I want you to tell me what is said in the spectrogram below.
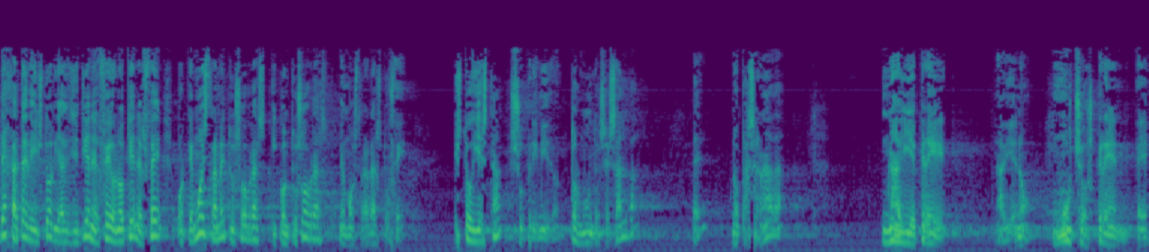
déjate de historia de si tienes fe o no tienes fe, porque muéstrame tus obras y con tus obras me mostrarás tu fe. Esto hoy está suprimido. Todo el mundo se salva, ¿eh? no pasa nada. Nadie cree, nadie no, muchos creen ¿eh?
